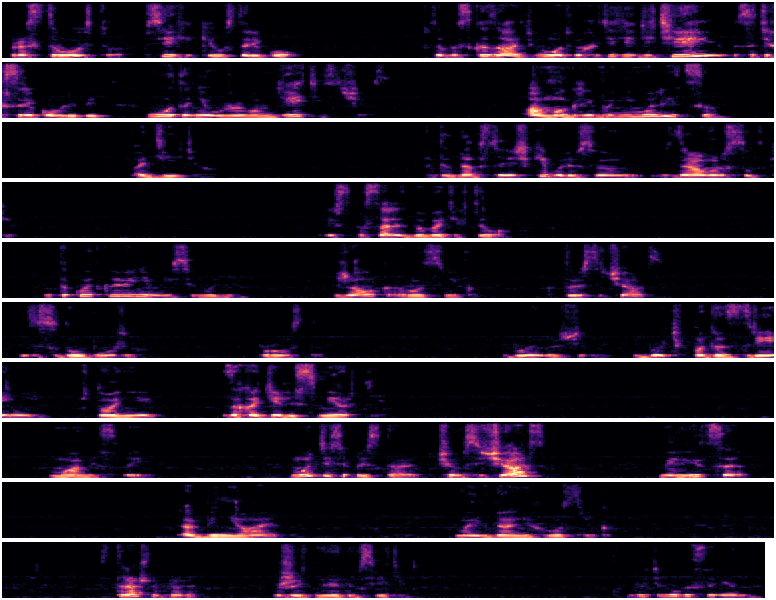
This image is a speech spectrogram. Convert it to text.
расстройства психики у стариков. Чтобы сказать, вот вы хотите детей с этих стариков любить, вот они уже вам дети сейчас. А могли бы не молиться о детях. Тогда бы старички были в своем здравом рассудке и спасались бы в этих телах. Вот такое откровение мне сегодня. Жалко родственников, которые сейчас из-за судов Божьих просто вынуждены быть в подозрении, что они захотели смерти маме своей. Можете себе представить, чем сейчас милиция обвиняет моих дальних родственников. Страшно, правда, жить на этом свете. Будьте благословенны.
